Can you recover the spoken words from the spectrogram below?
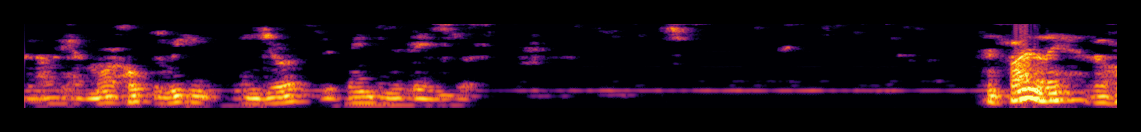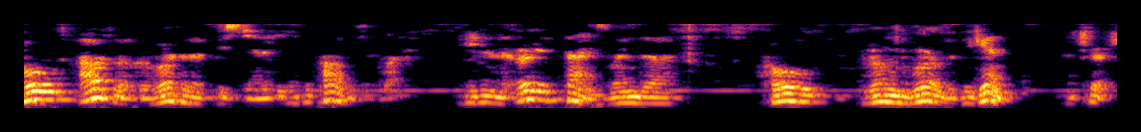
We already have more hope that we can endure the same thing that they endured. And finally, the whole outlook of Orthodox Christianity is a positive one. Even in the earliest times when the whole Roman world was against the church,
